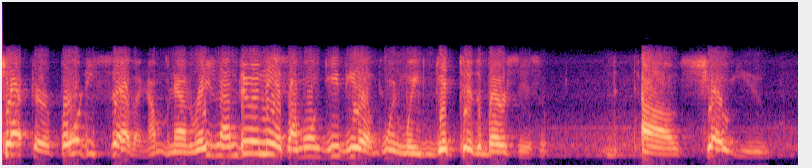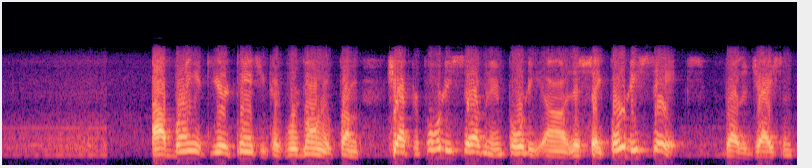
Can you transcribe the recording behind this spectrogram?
chapter 47. I'm, now, the reason I'm doing this, I'm going to give you, up when we get to the verses, I'll show you I'll bring it to your attention because we're going to, from chapter 47 and 40, uh, let's say 46, Brother Jason.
